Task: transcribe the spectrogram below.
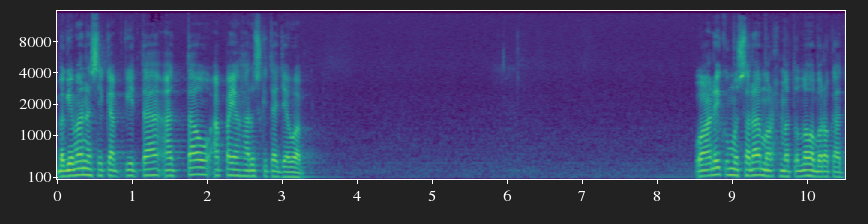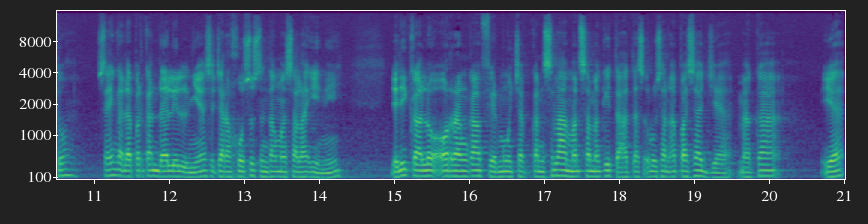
bagaimana sikap kita atau apa yang harus kita jawab? Waalaikumsalam warahmatullahi wabarakatuh. Saya nggak dapatkan dalilnya secara khusus tentang masalah ini. Jadi kalau orang kafir mengucapkan selamat sama kita atas urusan apa saja, maka ya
